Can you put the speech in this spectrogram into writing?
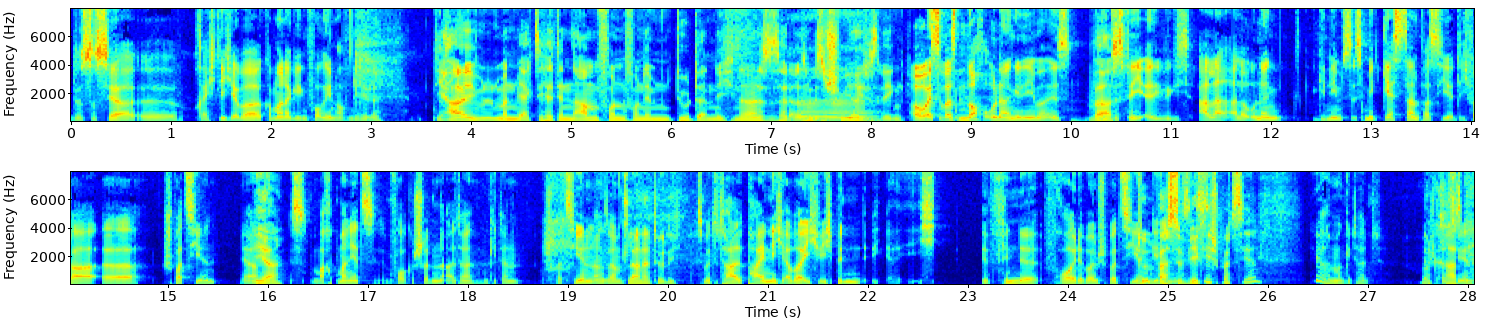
Das ist ja äh, rechtlich, aber kann man dagegen vorgehen, hoffentlich, oder? Ja, man merkt sich halt den Namen von, von dem Dude dann nicht, ne? Das ist halt alles ein bisschen Ah. schwierig, deswegen. Aber weißt du, was noch unangenehmer ist? Was? Das finde ich äh, wirklich aller, aller unangenehmste. Ist mir gestern passiert. Ich war äh, spazieren. Ja. Ja. Das macht man jetzt im vorgeschrittenen Alter, und geht dann spazieren langsam. Klar, natürlich. Ist mir total peinlich, aber ich, ich bin, ich finde Freude beim Spazieren. Du, warst du wirklich spazieren? Ja, man geht halt mal Krass. spazieren.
